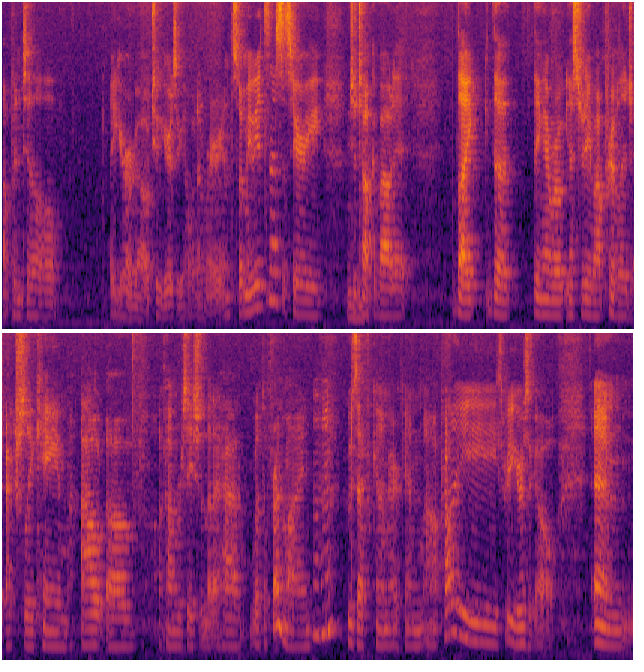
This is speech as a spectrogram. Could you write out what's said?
up until a year ago, two years ago, whatever. And so maybe it's necessary to Mhm. talk about it. Like the thing I wrote yesterday about privilege actually came out of a conversation that I had with a friend of mine Mm-hmm. who's African American, uh, probably three years ago, and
